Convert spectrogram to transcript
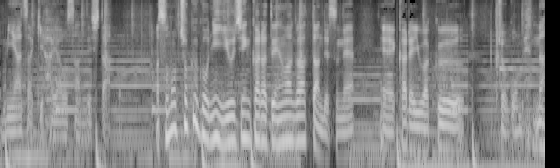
宮崎駿さんでした。その直後に友人から電話があったんですね、えー、彼曰くちょごめんな。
